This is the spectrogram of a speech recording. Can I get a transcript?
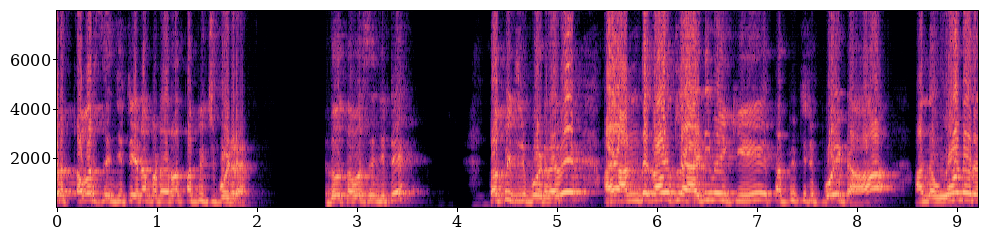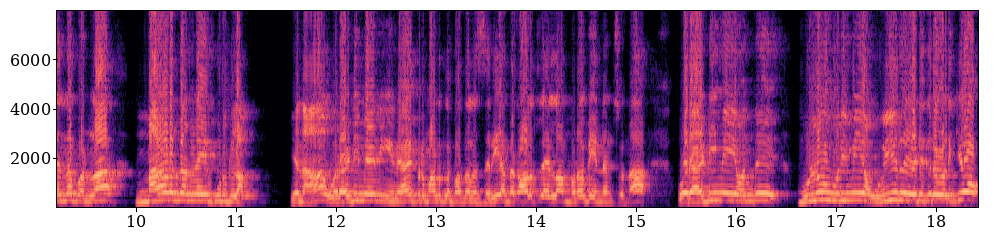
ஒரு தவறு செஞ்சுட்டு என்ன பண்றாருன்னா தப்பிச்சு போயிடுறாரு. ஏதோ தவறு செஞ்சுட்டு தப்பிச்சுட்டு போயிடுறாரு. அந்த காலத்துல அடிமைக்கு தப்பிச்சுட்டு போயிட்டா அந்த ஓனர் என்ன பண்ணலாம்? மரண தண்டனை கொடுக்கலாம். ஏன்னா ஒரு அடிமை நீங்க நியாயப்பிரமாணத்துல பார்த்தாலும் சரி அந்த காலத்துல எல்லாம் முறைமை என்னன்னு சொன்னா ஒரு அடிமையை வந்து முழு உரிமையும் உயிரை எடுக்கிற வரைக்கும்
